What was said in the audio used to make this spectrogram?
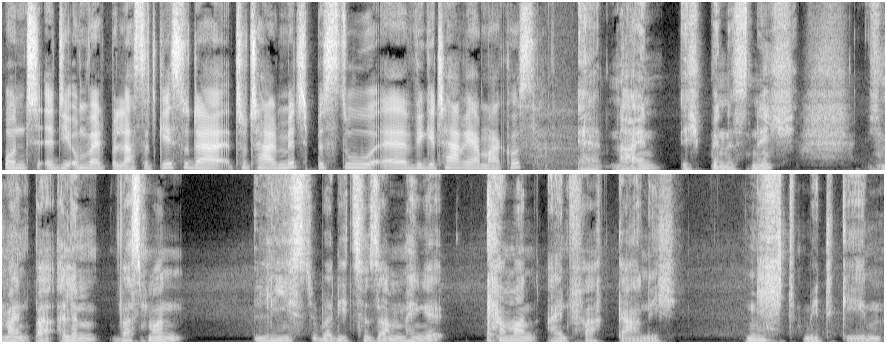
und äh, die Umwelt belastet. Gehst du da total mit? Bist du äh, Vegetarier, Markus? Äh, nein, ich bin es nicht. Ich meine, bei allem, was man liest über die Zusammenhänge, kann man einfach gar nicht nicht mitgehen.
